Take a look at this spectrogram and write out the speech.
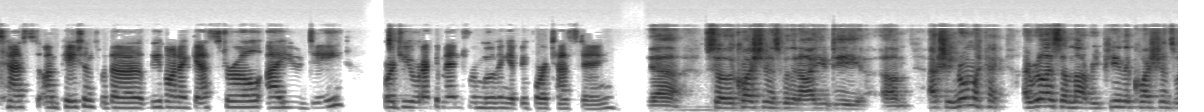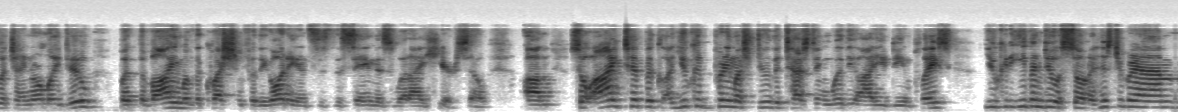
tests on patients with a levonorgestrel IUD, or do you recommend removing it before testing? Yeah. So the question is with an IUD. Um, actually, normally I, realize I'm not repeating the questions, which I normally do, but the volume of the question for the audience is the same as what I hear. So, um, so I typically, you could pretty much do the testing with the IUD in place. You could even do a sonohystogram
